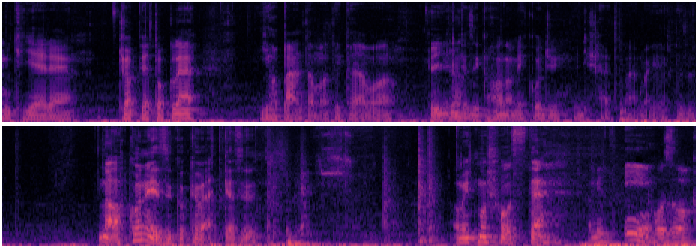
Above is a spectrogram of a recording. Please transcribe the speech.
úgyhogy erre csapjatok le, japán tematikával Igen. érkezik a Hanami Koji, úgyis hát már megérkezett. Na, akkor nézzük a következőt. Amit most hoztál. Amit én hozok,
